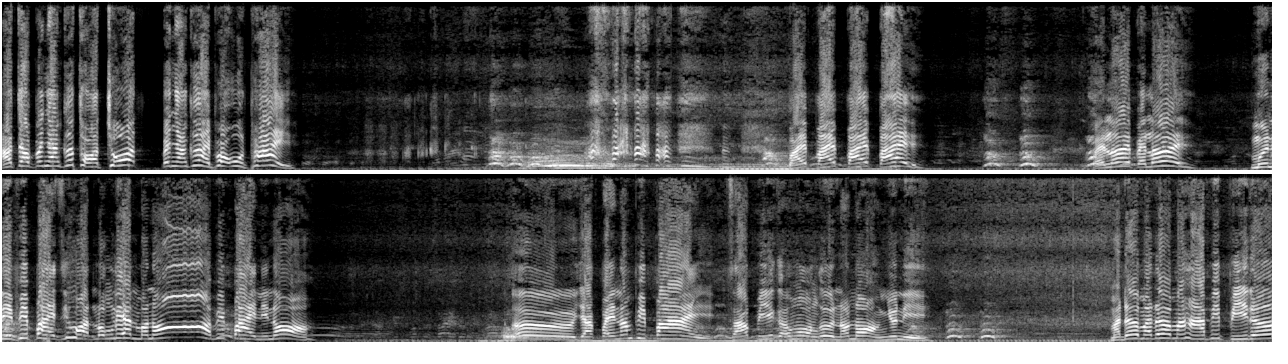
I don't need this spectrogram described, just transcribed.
อาเจ้าเป็นยังคือถอดชุด เป็นยังคือให้พ่ออูดไพ่ไปไปไปไปไปเลยไปเลย มือนี้พี่ป้ายสิหอดโรงเรียนบ่เนาะพี่ป้ายนี่เนาะเออ อยากไปน้ำพี่ป้ายสาวปีกับห้องเออน้องๆอยู่นี่ มาเด้อมาเด้อมาหาพี่ปีเด้อ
